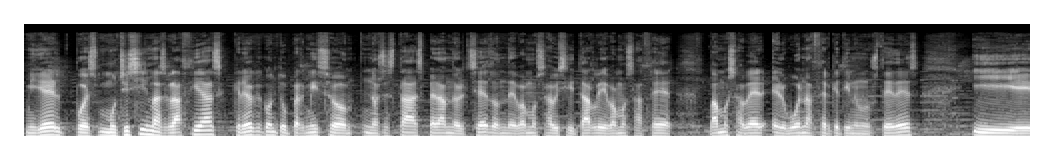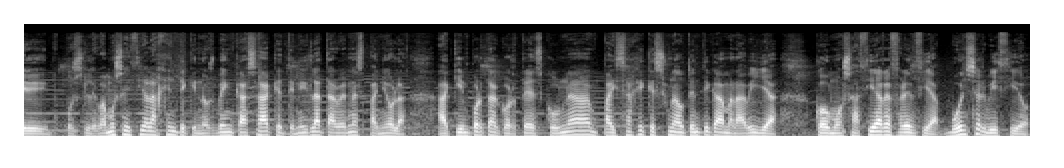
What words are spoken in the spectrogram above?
Miguel, pues muchísimas gracias. Creo que con tu permiso nos está esperando el chef donde vamos a visitarle y vamos a hacer, vamos a ver el buen hacer que tienen ustedes y pues le vamos a decir a la gente que nos ve en casa que tenéis la taberna española aquí en Puerto Cortés con un paisaje que es una auténtica maravilla, como os hacía referencia, buen servicio,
